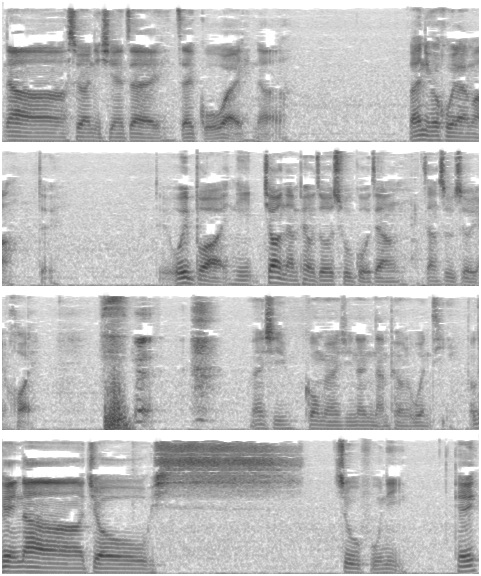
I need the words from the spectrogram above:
那虽然你现在在在国外，那反正你会回来嘛？对。对，我也不知道，你交了男朋友之后出国，这样这样是不是有点坏？没关系，跟我没关系，那你男朋友的问题。OK，那就祝福你。OK，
